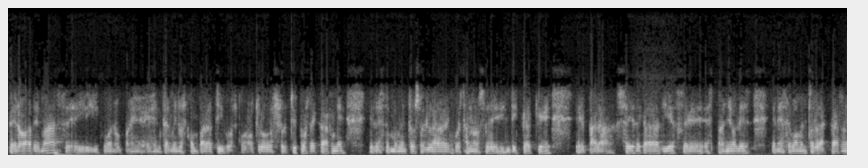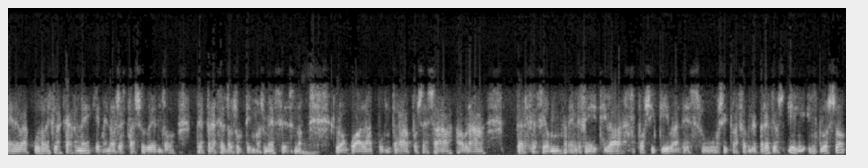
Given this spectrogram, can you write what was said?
Pero además, eh, y bueno, en términos comparativos con otros tipos de carne, en este momento la encuesta nos indica que eh, para 6 de cada 10 eh, españoles, en este momento la carne de vacuno es la carne que menos está subiendo de precio en los últimos meses, ¿no? Mm. Lo cual apunta pues esa una percepción en definitiva positiva de su situación de precios e incluso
